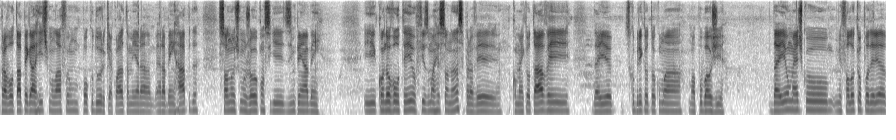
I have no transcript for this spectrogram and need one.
para voltar a pegar ritmo lá foi um pouco duro, que a quadra também era, era bem rápida. Só no último jogo eu consegui desempenhar bem. E quando eu voltei eu fiz uma ressonância para ver como é que eu tava e daí descobri que eu tô com uma, uma pubalgia. Daí o médico me falou que eu poderia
